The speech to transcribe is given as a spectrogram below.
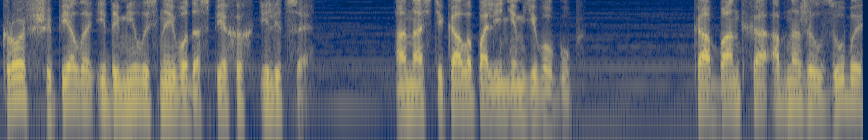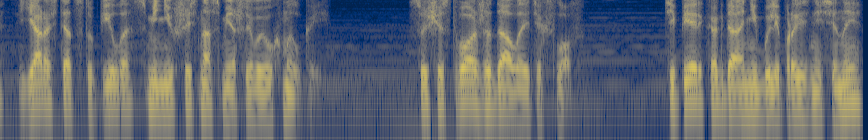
Кровь шипела и дымилась на его доспехах и лице. Она стекала по линиям его губ. Кабандха обнажил зубы, ярость отступила, сменившись насмешливой ухмылкой. Существо ожидало этих слов. Теперь, когда они были произнесены,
